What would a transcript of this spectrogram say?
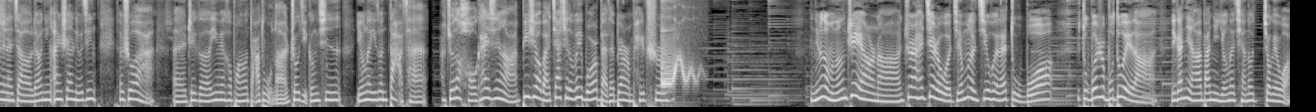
一位呢叫辽宁鞍山刘金，他说啊，呃，这个因为和朋友打赌呢，周几更新，赢了一顿大餐，觉得好开心啊，必须要把佳期的微博摆在边上陪吃。你们怎么能这样呢？居然还借着我节目的机会来赌博，赌博是不对的。你赶紧啊，把你赢的钱都交给我。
